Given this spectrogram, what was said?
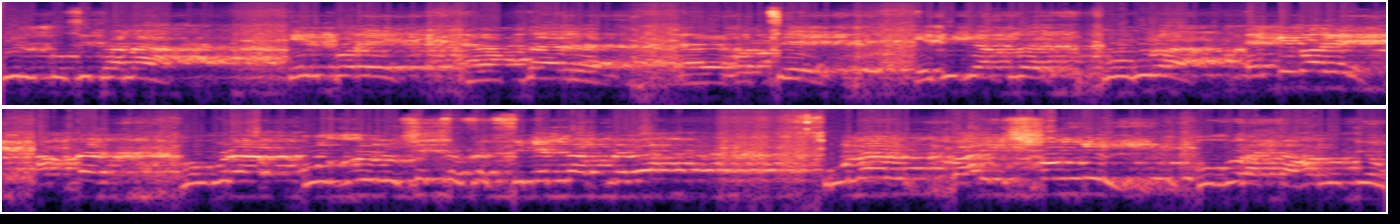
বিলকুচি থানা এরপরে আপনার হচ্ছে এদিকে আপনার বগুড়া। একেবারে আপনার বগুড়া বজরুল রশিদ চাচা চিনেন না আপনারা? ওনার বাড়ির সঙ্গে বগুড়া কাহালতেও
